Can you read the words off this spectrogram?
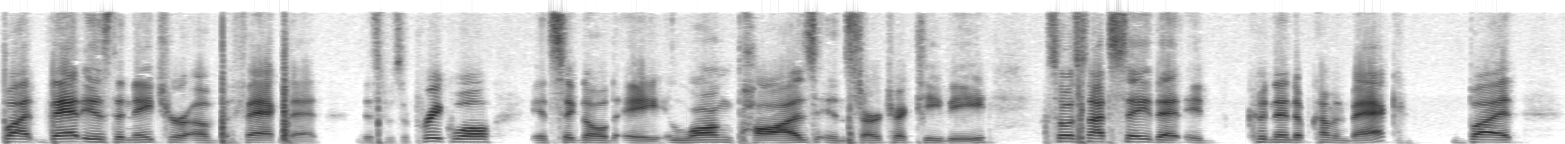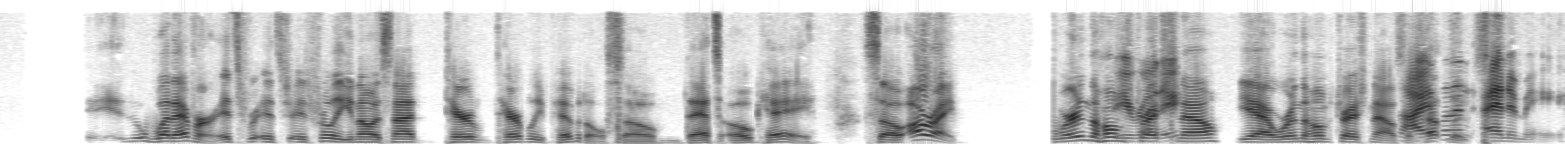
But that is the nature of the fact that this was a prequel it signaled a long pause in Star Trek TV. So it's not to say that it couldn't end up coming back, but whatever. It's it's it's really you know it's not ter- terribly pivotal, so that's okay. So all right, we're in the home stretch ready? now. Yeah, we're in the home stretch now. So Silent enemy.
